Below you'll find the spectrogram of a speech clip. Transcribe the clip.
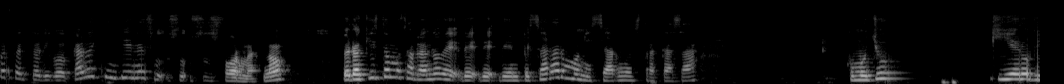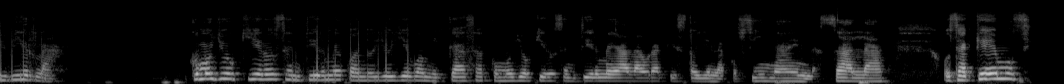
perfecto, digo, cada quien tiene sus formas, ¿no? Pero aquí estamos hablando de, empezar a armonizar nuestra casa como yo quiero vivirla, como yo quiero sentirme cuando yo llego a mi casa, como yo quiero sentirme a la hora que estoy en la cocina, en la sala. O sea, qué emoción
